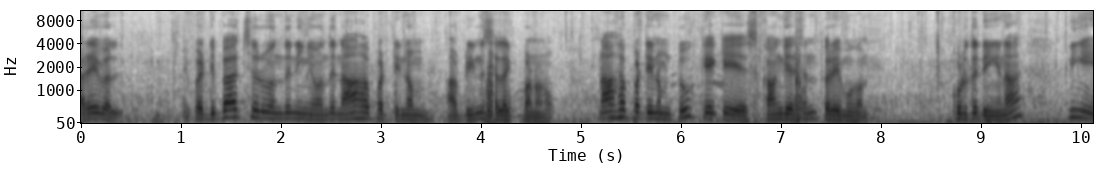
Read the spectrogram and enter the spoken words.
அரைவல் இப்போ டிபாச்சர் வந்து நீங்கள் வந்து நாகப்பட்டினம் அப்படின்னு செலக்ட் பண்ணணும். நாகப்பட்டினம் டு கேகேஎஸ் காங்கேசன் துறைமுகம். கொடுத்துட்டிங்கன்னா நீங்கள்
